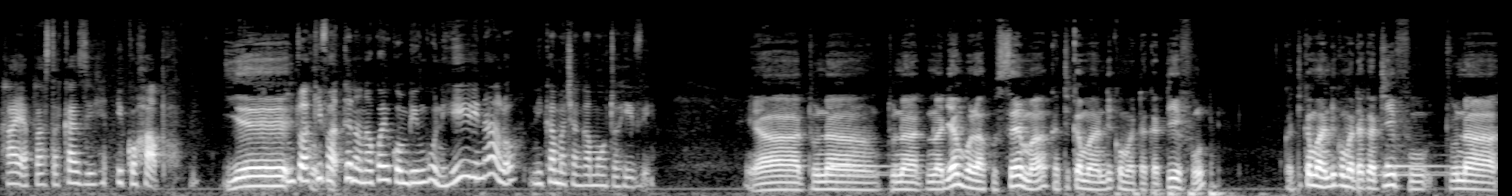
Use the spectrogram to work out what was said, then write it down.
Haya pasta kazi iko hapo. Yeah. mtu akifa tena anakuwa yuko mbinguni. Hili nalo ni kama changamoto hivi. Ya tuna tuna tuna jambo la kusema katika maandiko matakatifu. Katika maandiko matakatifu tuna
